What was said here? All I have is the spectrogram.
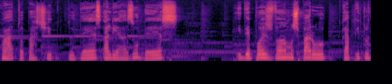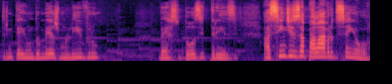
4 a partir do 10, aliás, o 10. E depois vamos para o capítulo 31 do mesmo livro, verso 12 e 13. Assim diz a palavra do Senhor.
